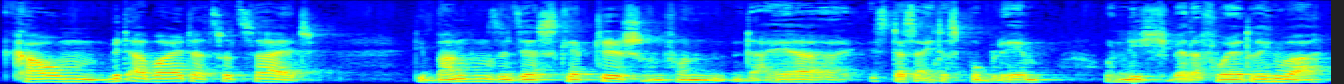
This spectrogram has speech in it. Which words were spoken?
kaum Mitarbeiter zurzeit. Die Banken sind sehr skeptisch und von daher ist das eigentlich das Problem und nicht, wer da vorher drin war.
